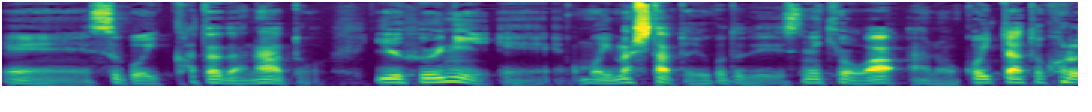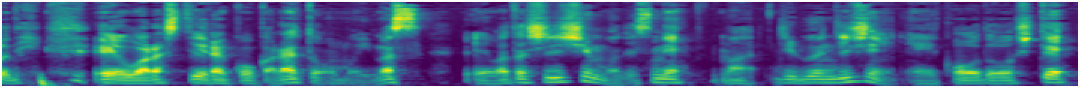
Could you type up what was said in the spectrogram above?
え、すごい方だなというふうに、え、思いましたということでですね、今日は、あの、こういったところで、え、終わらせていただこうかなと思います。え、私自身もですね、まあ、自分自身、え、行動して、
